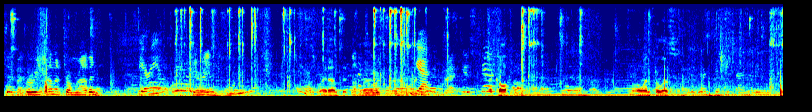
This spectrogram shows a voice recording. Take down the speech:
That's true. Where are you coming from, Robin? Darien? Darien? Right on fifty-five. Yeah. I call. All in for less.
